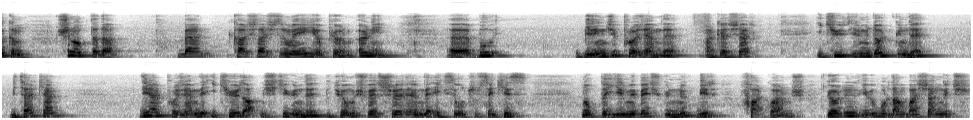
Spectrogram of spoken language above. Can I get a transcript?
Bakın şu noktada ben karşılaştırmayı yapıyorum. Örneğin e, bu birinci projemde arkadaşlar 224 günde biterken diğer projemde 262 günde bitiyormuş ve sürelerimde eksi 38.25 günlük bir fark varmış. Gördüğünüz gibi buradan başlangıç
